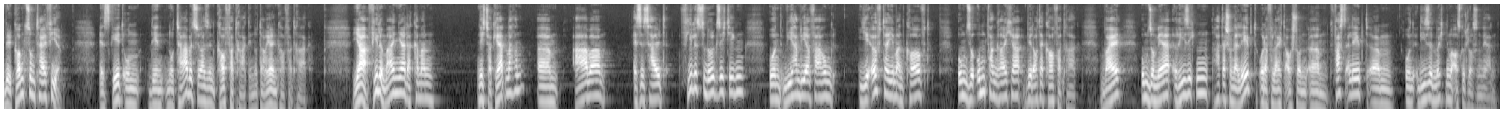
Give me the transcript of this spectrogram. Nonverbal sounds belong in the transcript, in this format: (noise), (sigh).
Willkommen zum Teil 4. Es geht um den Notar bzw. den Kaufvertrag, den notariellen Kaufvertrag. Ja, viele meinen ja, da kann man nichts verkehrt machen, ähm, aber es ist halt vieles zu berücksichtigen und wir haben die Erfahrung, je öfter jemand kauft, umso umfangreicher wird auch der Kaufvertrag, weil umso mehr Risiken hat er schon erlebt oder vielleicht auch schon ähm, fast erlebt ähm, und diese möchten immer ausgeschlossen werden.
